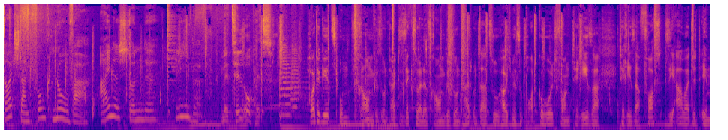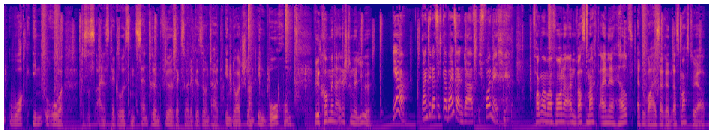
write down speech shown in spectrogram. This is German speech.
Deutschlandfunk Nova. Eine Stunde Liebe. Mit Till Opitz. Heute geht es um Frauengesundheit, sexuelle Frauengesundheit und dazu habe ich mir Support geholt von Theresa, Theresa Voss. Sie arbeitet im Walk in Ruhr. Das ist eines der größten Zentren für sexuelle Gesundheit in Deutschland, in Bochum. Willkommen in eine Stunde Liebe. Ja, danke, dass ich dabei sein darf. Ich freue mich. Fangen wir mal vorne an. Was macht eine Health Advisorin? Das machst du ja.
